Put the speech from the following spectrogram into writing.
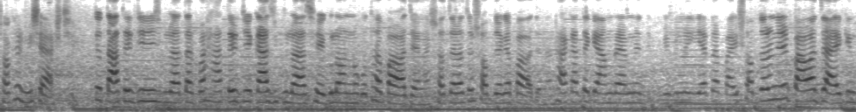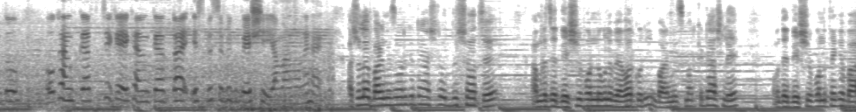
শখের বিষয় আসছি। তো তাঁতের জিনিসগুলো, তারপর হাতের যে কাজগুলো আছে, এগুলো অন্য কোথাও পাওয়া যায় না। সচরাচর সব জায়গায় পাওয়া যায় না। ঢাকা থেকে আমরা এমনি বিভিন্ন ইয়েটা পাই, সব ধরনের পাওয়া যায়, কিন্তু ওখানকার থেকে এখানকারটা স্পেসিফিক বেশি আমার মনে হয়। আসলে বার্মিজ মার্কেটে আসার উদ্দেশ্য হচ্ছে, আমরা যে দেশীয় পণ্যগুলো ব্যবহার করি, বার্মিজ মার্কেটে আসলে আমাদের দেশীয় পণ্য থেকে বা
